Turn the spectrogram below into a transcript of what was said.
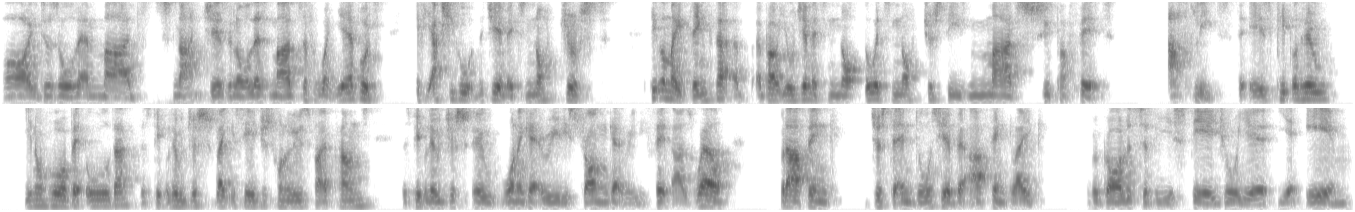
Oh, he does all them mad snatches and all this mad stuff. I went, Yeah, but if you actually go to the gym, it's not just people might think that about your gym. It's not, though, it's not just these mad, super fit athletes. There is people who, you know, who are a bit older. There's people who just, like you say, just want to lose five pounds. There's people who just who want to get really strong, get really fit as well. But I think just to endorse you a bit, I think like regardless of your stage or your your aim,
